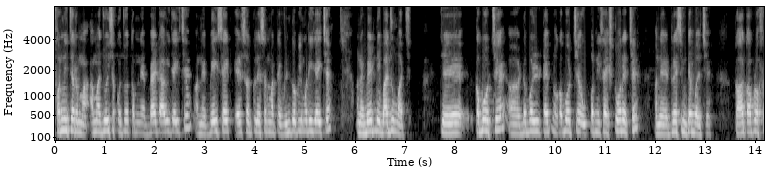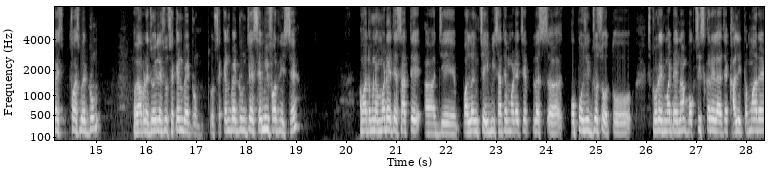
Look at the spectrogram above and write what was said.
ફર્નિચરમાં આમાં જોઈ શકો છો તમને બેડ આવી જાય છે અને બે સાઈડ એર સર્ક્યુલેશન માટે વિન્ડો બી મળી જાય છે. અને બેડની બાજુમાં જ જે કબોર્ડ છે ડબલ ટાઈપનો કબોર્ડ છે, ઉપરની સાઈડ સ્ટોરેજ છે અને ડ્રેસિંગ ટેબલ છે. તો આ તો આપણો ફેસ ફર્સ્ટ બેડરૂમ હવે આપણે જોઈ લઈશું સેકન્ડ બેડરૂમ તો સેકન્ડ બેડરૂમ છે સેમી ફર્નિશ છે આમાં તમને મળે છે સાથે જે પલંગ છે એ બી સાથે મળે છે. પ્લસ ઓપોઝિટ જોશો તો સ્ટોરેજ માટેના બોક્સિસ કરેલા છે. ખાલી તમારે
